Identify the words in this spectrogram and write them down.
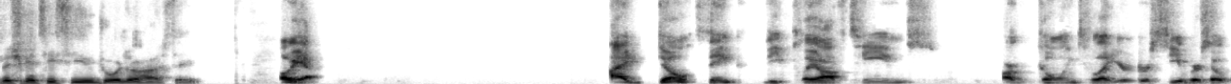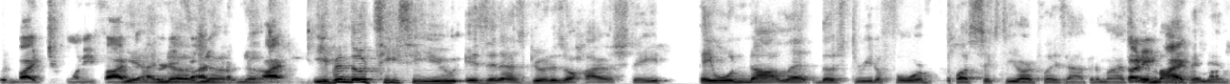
Michigan, TCU, Georgia, Ohio State. Oh yeah. I don't think the playoff teams are going to let your receivers open by 25 Yeah, no, no, no. Even though TCU isn't as good as Ohio State, they will not let those three to four plus sixty yard plays happen. In my Sonny, in my I- opinion,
